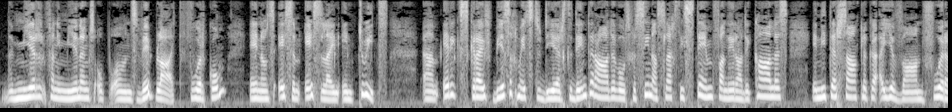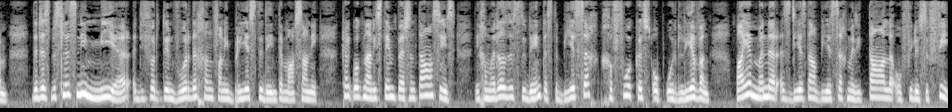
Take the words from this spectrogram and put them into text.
meer van die menings op ons webblad voorkom en ons SMS lyn en tweets. Um Erik skryf besig met studeer. Studenterade word gesien as slegs die stem van die radikales en nie tersaaklike eie waan forum. Dit is beslis nie meer die verteenwoordiging van die breë studentemassa nie. Kyk ook na die stempersentasies. Die gemiddelde student is te besig gefokus op oorlewing. Baie minder is deesdae besig met die tale of filosofie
